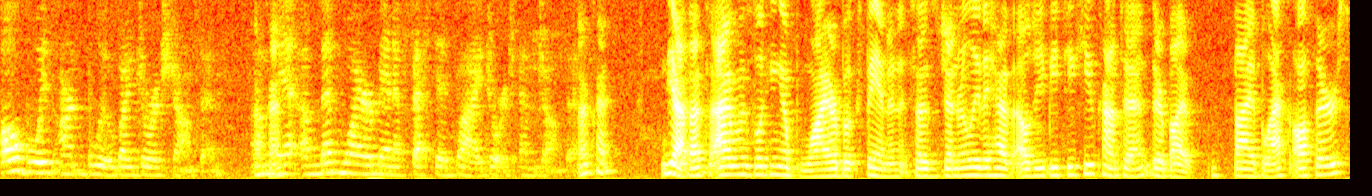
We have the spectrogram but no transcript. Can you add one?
All Boys Aren't Blue by George Johnson. A, Okay. a memoir manifested by George M. Johnson. Okay. Yeah, that's. I was looking up why are books banned, and it says generally they have LGBTQ content. They're by by black authors.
